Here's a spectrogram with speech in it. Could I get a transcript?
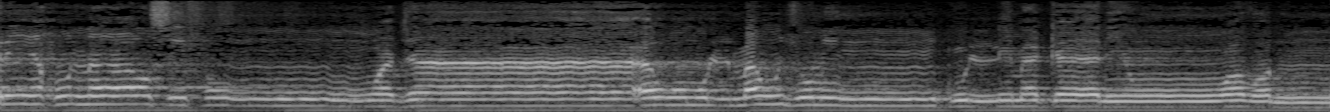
ريح عاصف وجاءهم الموج من كل مكان وظنوا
